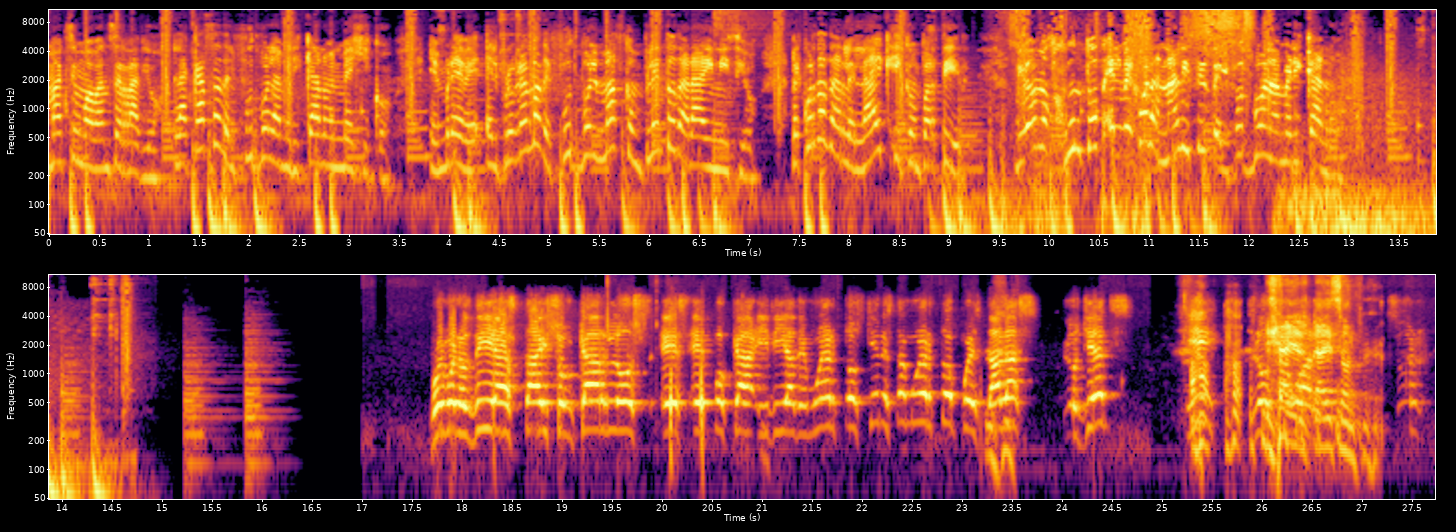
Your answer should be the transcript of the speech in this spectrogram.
Máximo Avance Radio, la casa del fútbol americano en México. En breve, el programa de fútbol más completo dará inicio. Recuerda darle like y compartir. Vivamos juntos el mejor análisis del fútbol americano. Muy buenos días, Tyson Carlos. Es época y día de muertos. ¿Quién está muerto? Pues Dallas, los Jets y los Jaguares. Son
